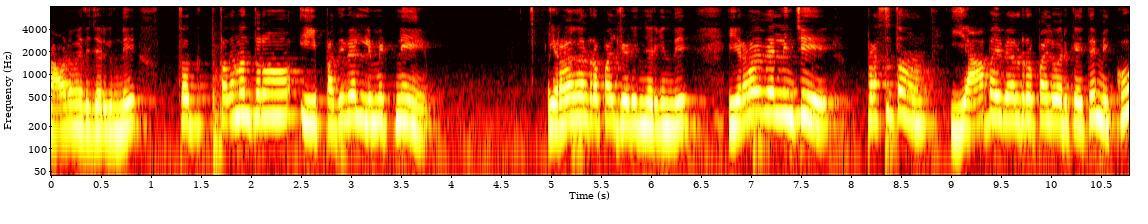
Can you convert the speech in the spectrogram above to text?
రావడం అయితే జరిగింది. తద్ తదనంతరం ఈ పదివేల లిమిట్ని ఇరవై వేల రూపాయలు చేయడం జరిగింది. ఇరవై వేల నుంచి ప్రస్తుతం యాభై వేల రూపాయల వరకు అయితే మీకు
